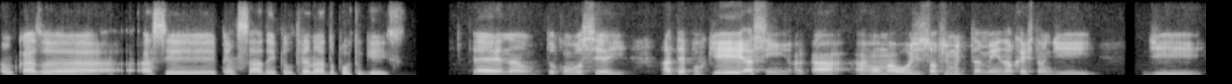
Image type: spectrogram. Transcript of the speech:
é um caso a, a, ser pensado aí pelo treinador português. É, não, tô com você aí. Até porque, assim, a, a Roma hoje sofre muito também na questão de, de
